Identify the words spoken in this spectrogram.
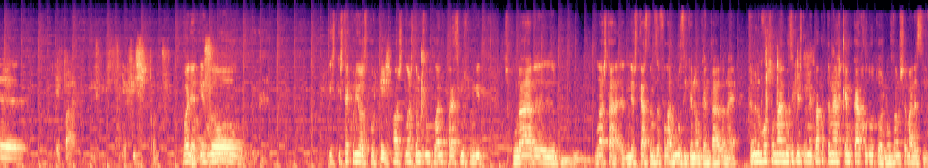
Uh, epá, e, e é fixe, pronto. Olha, é eu, só... isto, isto, é curioso porque nós, nós estamos num plano que parece que nos permite explorar. Eh, lá está, neste caso estamos a falar de música não cantada, não é? Também não vou chamar música instrumental porque também acho que é um bocado redutor, não vamos chamar assim.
